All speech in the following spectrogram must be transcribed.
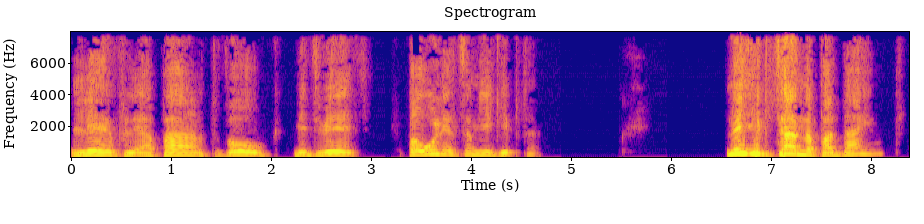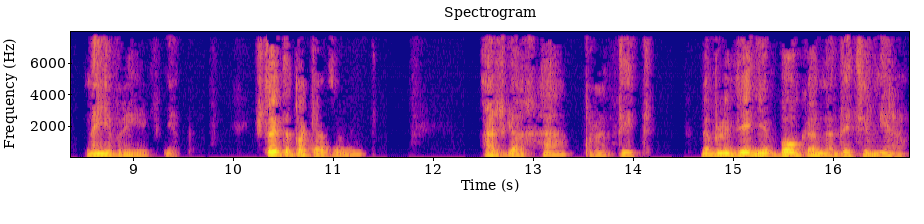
Лев, леопард, волк, медведь по улицам Египта. На египтян нападают, на евреев нет. Что это показывает? Ашгаха протит. Наблюдение Бога над этим миром.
